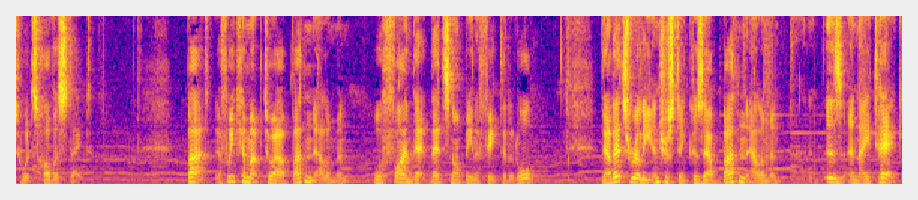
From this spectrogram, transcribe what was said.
to its hover state. But if we come up to our button element we'll find that that's not been affected at all. Now that's really interesting because our button element is an A tag.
